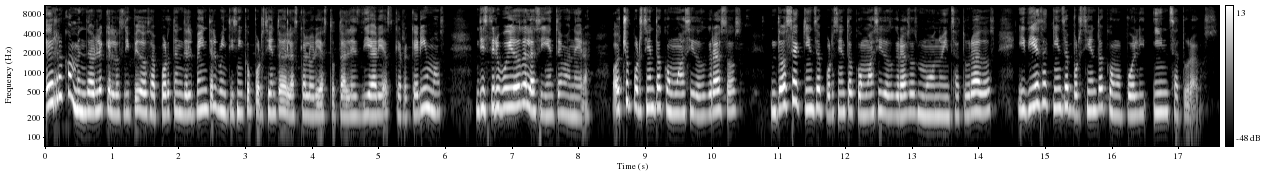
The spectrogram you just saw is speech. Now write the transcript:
Es recomendable que los lípidos aporten del 20 al 25% de las calorías totales diarias que requerimos, distribuidos de la siguiente manera: 8% como ácidos grasos, 12 a 15% como ácidos grasos monoinsaturados y 10 a 15% como poliinsaturados.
